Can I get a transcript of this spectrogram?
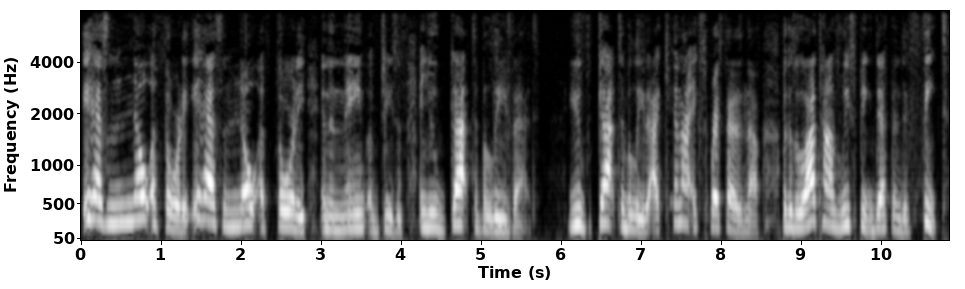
It has no authority. It has no authority in the name of Jesus. And you've got to believe that. You've got to believe that. I cannot express that enough because a lot of times we speak death and defeat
